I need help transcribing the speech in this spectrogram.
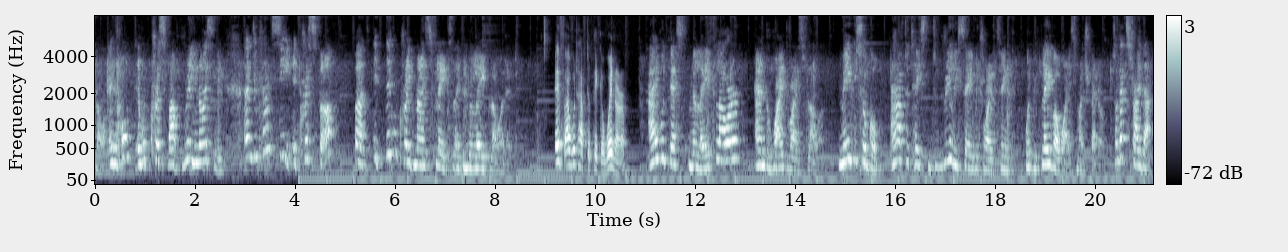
flour. I hoped it would crisp up really nicely. And you can see it crisp up, but it didn't create nice flakes like the millet flour did. If I would have to pick a winner, I would guess millet flour and white rice flour maybe sorghum. I have to taste it to really say which one I think would be flavor-wise much better. So let's try that,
